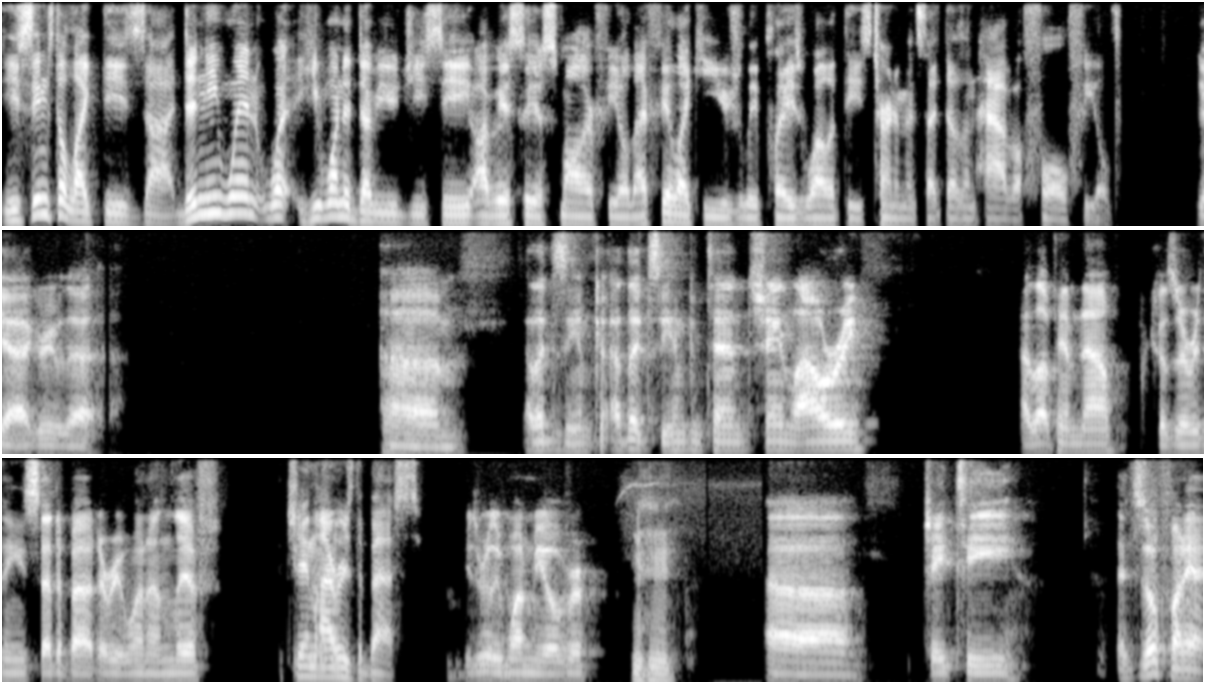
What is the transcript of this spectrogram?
He seems to like these. Uh, didn't he win? What he won a WGC, obviously a smaller field. I feel like he usually plays well at these tournaments that doesn't have a full field. Yeah, I agree with that. Um, I'd like to see him. I'd like to see him contend. Shane Lowry. I love him now because of everything he said about everyone on LIV. Shane Lowry's the best. He's really won me over. Mm-hmm. Uh, JT. It's so funny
